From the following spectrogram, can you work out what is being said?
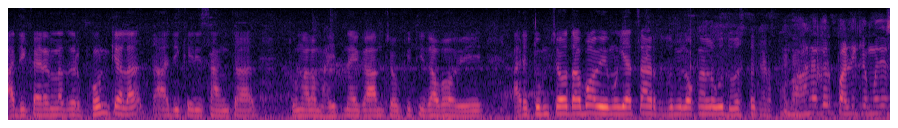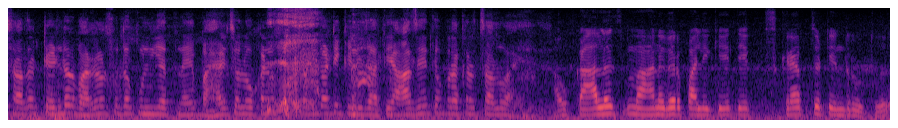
अधिकाऱ्यांना जर फोन केला तर अधिकारी सांगतात तुम्हाला माहीत नाही का आमच्यावर किती दबाव आहे? अरे तुमच्यावर दबाव आहे. मग याचा अर्थ तुम्ही लोकांना उद्ध्वस्त करता? महानगरपालिकेमध्ये साधं टेंडर भरायला सुद्धा कुणी येत नाही. बाहेरच्या लोकांना दमदाटी केली जाते. आजही तो प्रकार चालू आहे. अहो कालच महानगरपालिकेत एक स्क्रॅपचं टेंडर होतं.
